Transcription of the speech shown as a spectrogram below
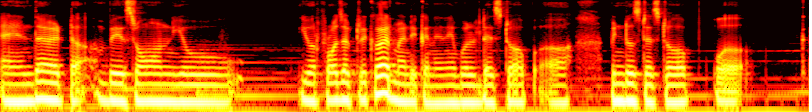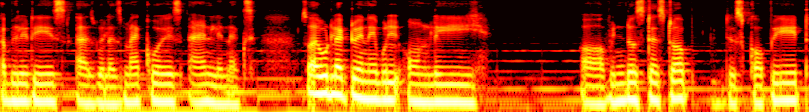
and that uh, based on you your project requirement you can enable desktop uh, windows desktop uh, abilities as well as mac os and linux so I would like to enable only uh, Windows desktop. Just copy it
